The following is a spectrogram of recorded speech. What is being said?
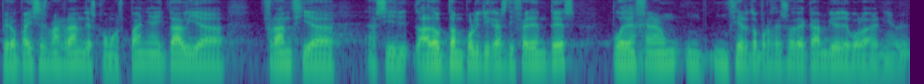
pero países más grandes como España, Italia, Francia, así adoptan políticas diferentes, pueden generar un, cierto proceso de cambio y de bola de nieve.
